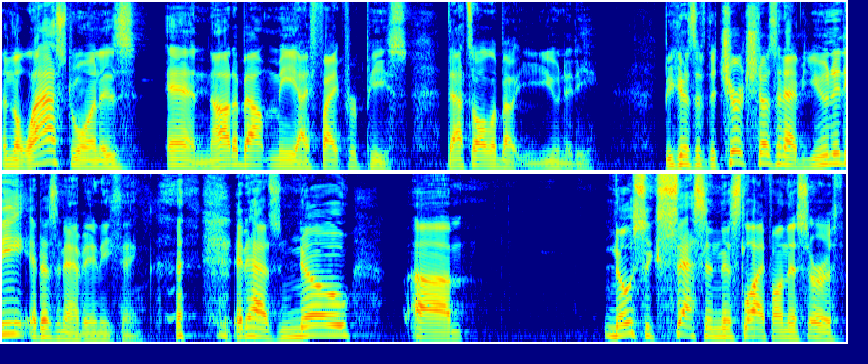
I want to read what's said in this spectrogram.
And the last one is N, not about me. I fight for peace. That's all about unity. Because if the church doesn't have unity, it doesn't have anything. it has no um, no success in this life on this earth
